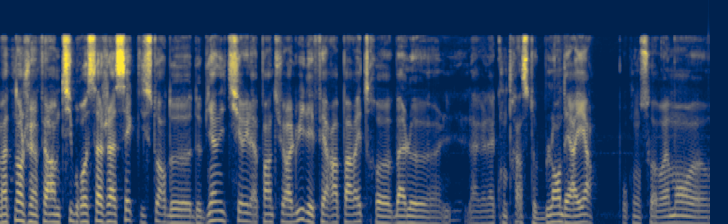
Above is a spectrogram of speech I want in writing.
Maintenant, je vais faire un petit brossage à sec, histoire de, bien étirer la peinture à l'huile et faire apparaître euh, bah, le, contraste blanc derrière, pour qu'on soit vraiment euh,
